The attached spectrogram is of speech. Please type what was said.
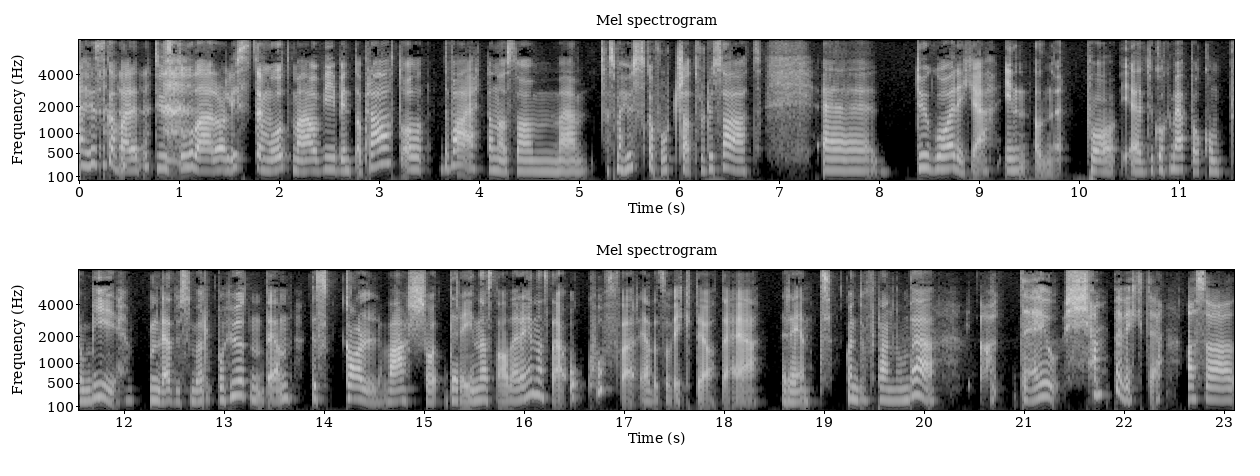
Jeg husker bare at du sto der og lyste mot meg, og vi begynte å prate, og det var et eller annet som, eh, som jeg husker fortsatt, for du sa at eh, du går ikke inn på, eh, du går ikke med på kompromiss med det du smører på huden din. Det skal være så det reneste av det reneste. Og hvorfor er det så viktig at det er rent? Kan du fortelle om det? Det er jo kjempeviktig. Altså,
